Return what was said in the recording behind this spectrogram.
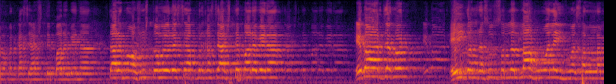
আপনার কাছে আসতে পারবে না, তার মা অসুস্থ হয়ে রয়েছে, আপনার কাছে আসতে পারবে না। এবার যখন এই কথা রাসূল সাল্লাল্লাহু আলাইহি ওয়াসাল্লাম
